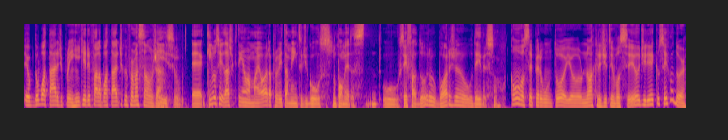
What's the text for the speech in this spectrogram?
eu dou boa tarde pro Henrique e ele fala boa tarde com informação já. Isso. É, quem vocês acham que tem o maior aproveitamento de gols no Palmeiras? O Ceifador, o Borja ou o Daverson? Como você perguntou e eu não acredito em você, eu diria que o Ceifador.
